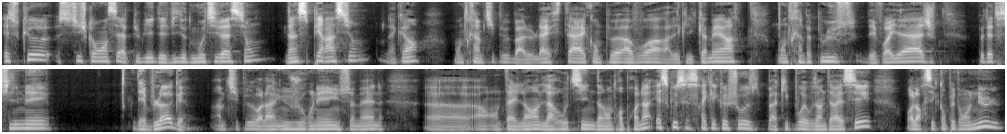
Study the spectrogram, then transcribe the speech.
Est-ce que si je commençais à publier des vidéos de motivation, d'inspiration, d'accord, montrer un petit peu bah, le lifestyle qu'on peut avoir avec les caméras, montrer un peu plus des voyages, peut-être filmer des vlogs, un petit peu voilà une journée, une semaine euh, en Thaïlande, la routine d'un entrepreneur. Est-ce que ce serait quelque chose bah, qui pourrait vous intéresser ou alors c'est complètement nul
